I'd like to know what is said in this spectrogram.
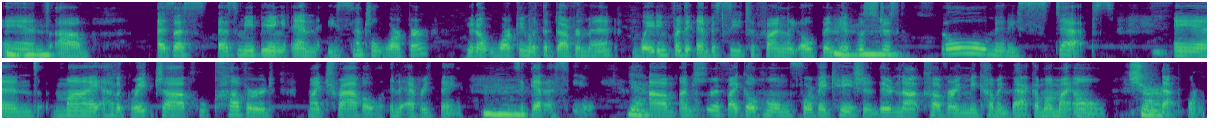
and mm-hmm. um as us as me being an essential worker, you know, working with the government, waiting for the embassy to finally open. Mm-hmm. It was mm-hmm. just so many steps. And my I have a great job who covered my travel and everything mm-hmm. to get us here. Yeah. Um, I'm sure if I go home for vacation, they're not covering me coming back. I'm on my own sure. at that point.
